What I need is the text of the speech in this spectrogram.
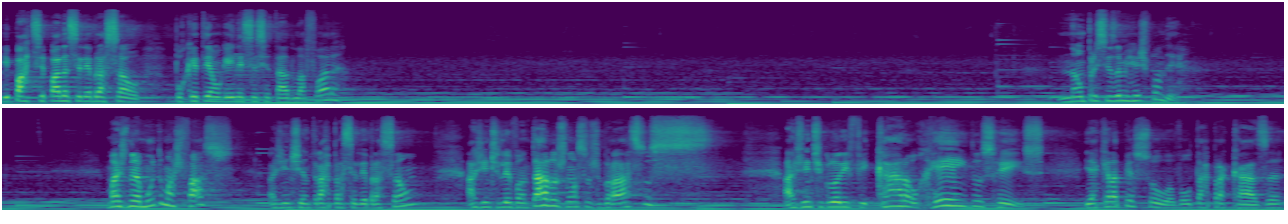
e participar da celebração porque tem alguém necessitado lá fora? Não precisa me responder. Mas não é muito mais fácil a gente entrar para a celebração, a gente levantar os nossos braços, a gente glorificar ao Rei dos Reis e aquela pessoa voltar para casa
